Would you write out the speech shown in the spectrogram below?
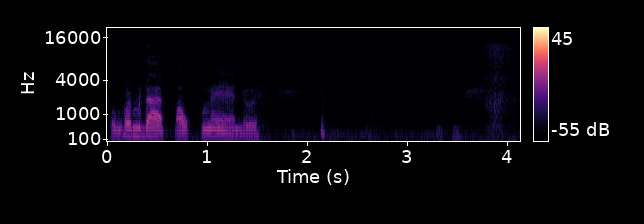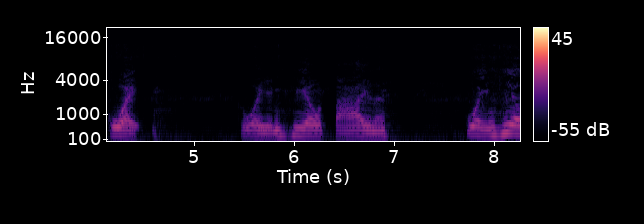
ลงไปไม่ได้เปอกแน่เลย กล้วย กล้วยยังเหี่ยวตายเลยกล้วยยังเหี่ยว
